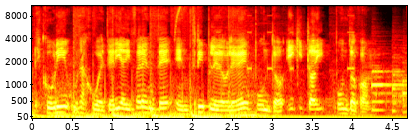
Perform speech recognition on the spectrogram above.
Descubrí una juguetería diferente en www.ikitoy.com.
